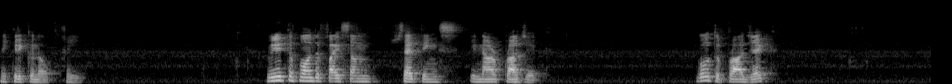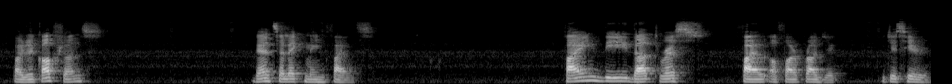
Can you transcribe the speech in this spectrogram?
And click on OK. We need to modify some settings in our project. Go to Project, Project Options, then select Main Files. Find the .res file of our project, which is here,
